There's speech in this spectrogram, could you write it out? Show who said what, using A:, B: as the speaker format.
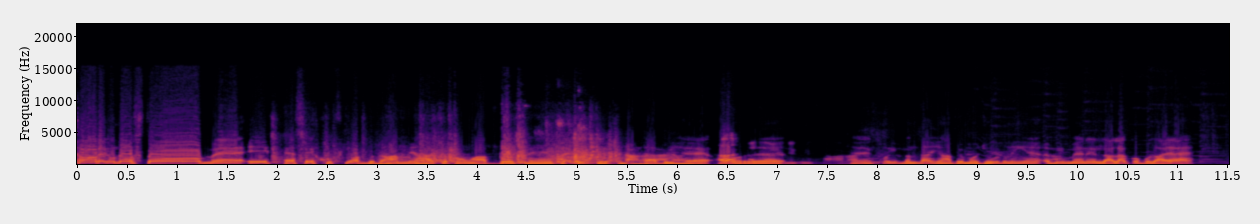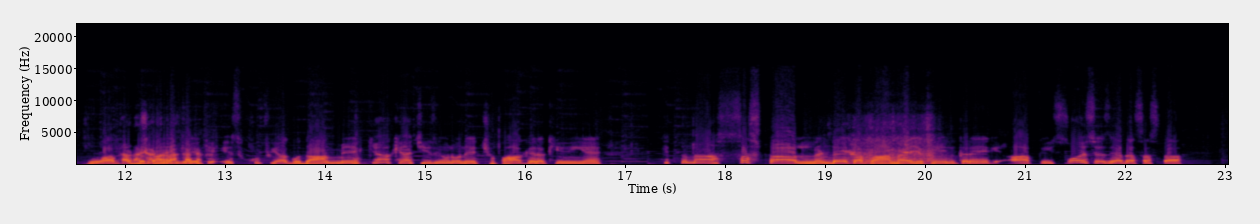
A: असलम दोस्तों मैं एक ऐसे खुफिया गोदाम में आ चुका हूँ। आप देख रहे हैं कि पीछे अंधेरा भी है और अ, कोई बंदा यहाँ पे मौजूद नहीं है। अभी मैंने लाला को बुलाया है। वो आपको बताएँगे कि इस खुफिया गोदाम में क्या क्या चीज़ें उन्होंने छुपा के रखी हुई हैं। कितना सस्ता लंडे का काम है। यकीन करें कि आपकी सोच से ज़्यादा सस्ता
